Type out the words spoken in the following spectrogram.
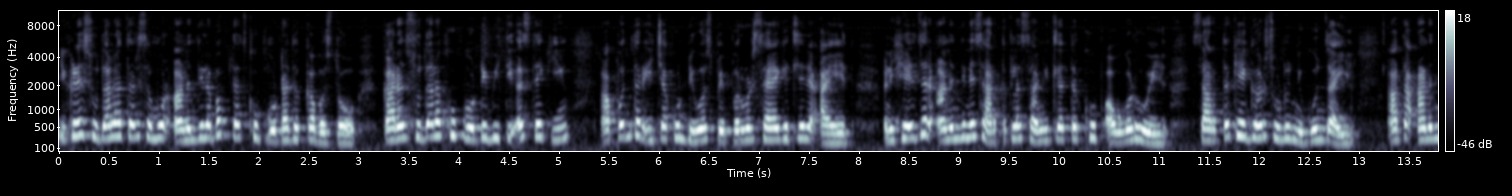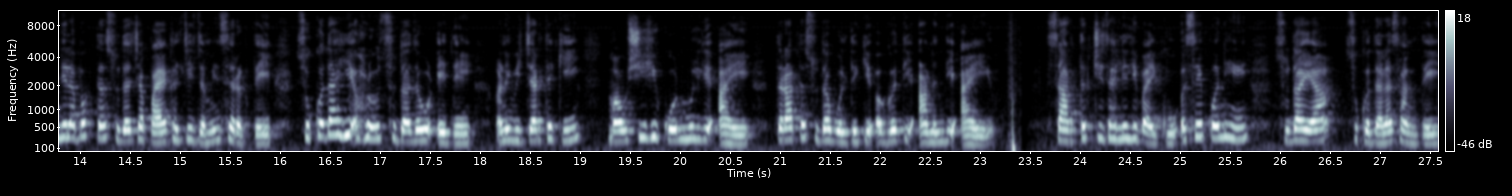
इकडे सुदाला तर समोर आनंदीला बघताच खूप मोठा धक्का बसतो. कारण सुदाला खूप मोठी भीती असते की आपण तर हिच्याकडून डिवोर्स पेपरवर सह्या घेतलेल्या आहेत. आणि हे जर आनंदीने सार्थकला सांगितलं तर खूप अवघड होईल. सार्थक हे घर सोडून निघून जाईल. आता आनंदीला बघता सुधाच्या पायाखालची जमीन सरकते. सुखदा ही हळूच सुदाजवळ येते आणि विचारते की मावशी ही कोण मुलगी आहे? तर आता सुद्धा बोलते की अगं ती आनंदी आहे. सार्थकची झालेली बायको असे पण ही सुधा या सुखदाला सांगते.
